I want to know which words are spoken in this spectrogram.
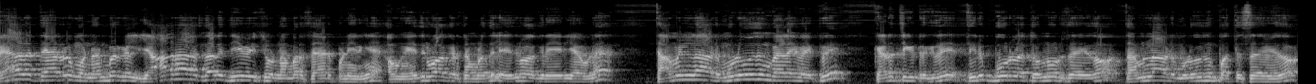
வேலை தேடுற உங்கள் நண்பர்கள் யாராக இருந்தாலும் ஜிவிஎஸோட நம்பரை ஷேர் பண்ணிடுங்க அவங்க எதிர்பார்க்குற சம்பளத்தில் எதிர்பார்க்குற ஏரியாவில் தமிழ்நாடு முழுவதும் வேலைவாய்ப்பு கிடச்சிக்கிட்டு கிடைச்சிக்கிட்டு இருக்குது. திருப்பூரில் தொண்ணூறு சதவீதம் தமிழ்நாடு முழுவதும் பத்து சதவீதம்.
